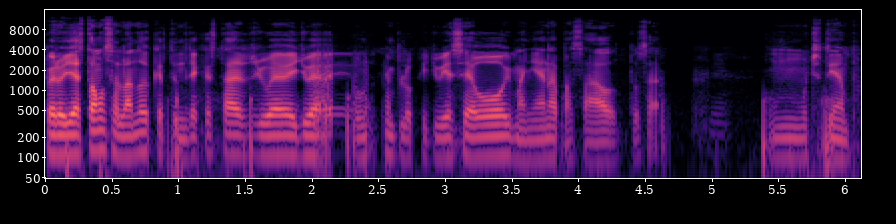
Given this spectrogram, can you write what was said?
pero ya estamos hablando de que tendría que estar llueve, llueve, un ejemplo, que lloviese hoy, mañana, pasado, o sea, mucho tiempo.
